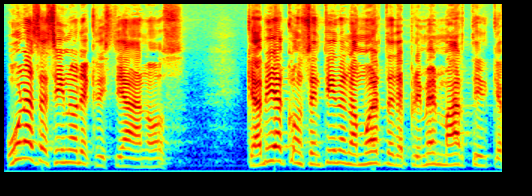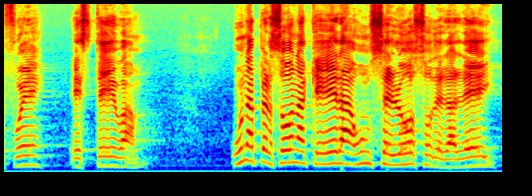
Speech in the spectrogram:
un asesino de cristianos, que había consentido en la muerte del primer mártir que fue Esteban, una persona que era un celoso de la ley,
